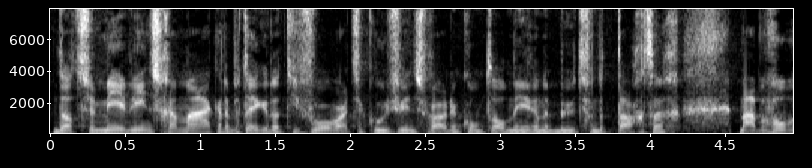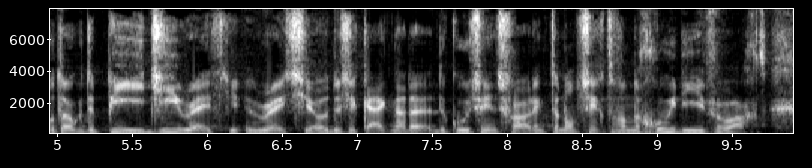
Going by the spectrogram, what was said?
dat ze meer winst gaan maken. Dat betekent dat die voorwaartse koers-winstverhouding komt al meer in de buurt van de 80. Maar bijvoorbeeld ook de PEG-ratio, dus je kijkt naar de, de koers-winstverhouding ten opzichte van de groei die je verwacht.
